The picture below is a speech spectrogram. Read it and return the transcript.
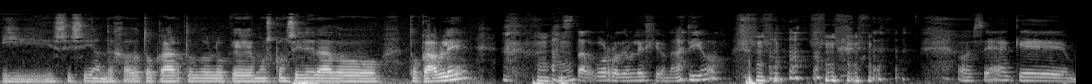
y sí, sí, han dejado tocar todo lo que hemos considerado tocable, hasta el gorro de un legionario. o sea que,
